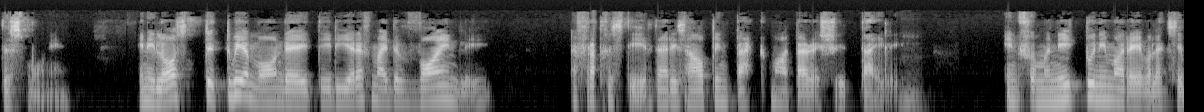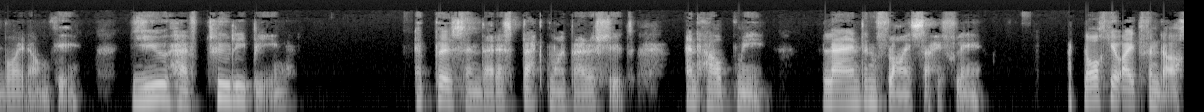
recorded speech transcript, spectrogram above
this morning. In die laaste 2 maande het die Here vir my divinely 'n vrot gestuur that is helping pack my parachute daily. Hmm. En vir Monique Boenie Mare wil ek sê baie dankie. You have truly been a person that has packed my parachute and helped me land and fly safely. Ek daag jou uit vandag.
